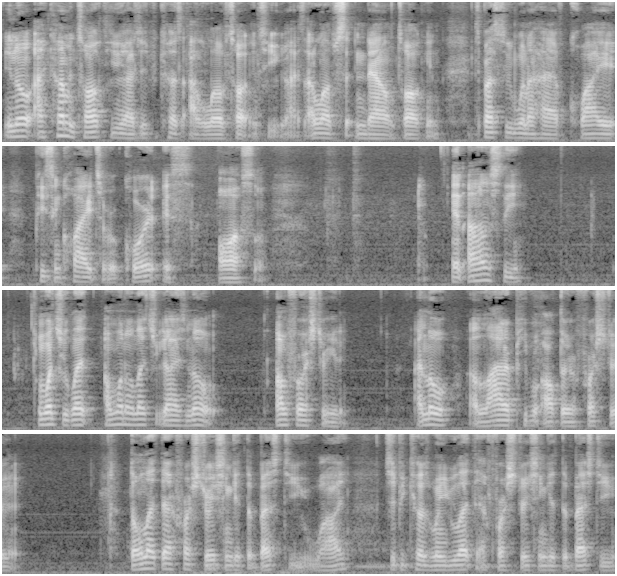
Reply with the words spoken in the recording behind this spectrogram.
you know, I come and talk to you guys just because I love talking to you guys. I love sitting down talking, especially when I have quiet, peace and quiet to record. It's awesome. And honestly, once you let I want to let you guys know, I'm frustrated. I know a lot of people out there are frustrated. Don't let that frustration get the best of you. Why? Just because when you let that frustration get the best of you,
